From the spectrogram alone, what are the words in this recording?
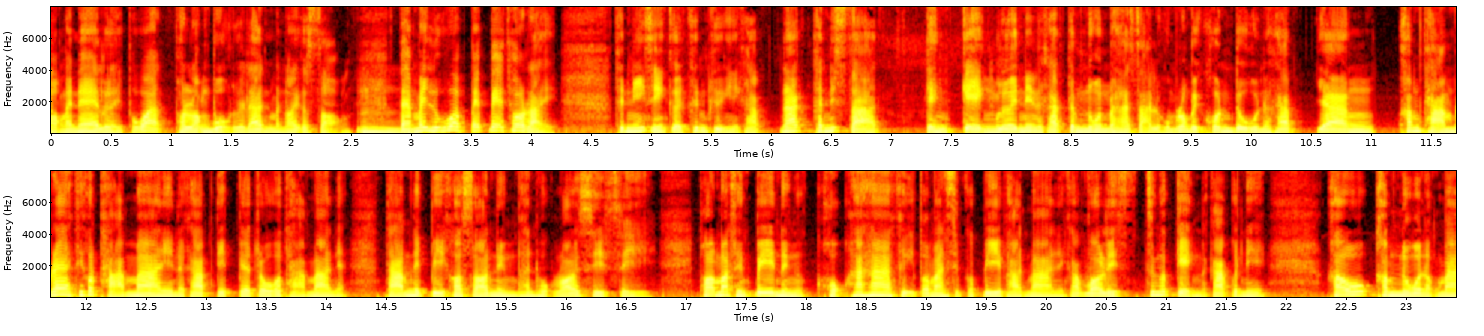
2แน่ๆเลย เพราะว่าพอลองบวกดูแล้วมันน้อยกว่าอืม2แต่ไม่รู้ว่าเป๊ะๆเท่าไหร่ ทีนี้สิ่งที่เกิดขึ้นคืออย่างนี้ครับนักคณิตศาสตร์เก่งๆเลยนี่นะครับจำนวนมหาศาลเลยผมลองไปค้นดูนะครับอย่างคำถามแรกที่เขาถามมานี่นะครับที่เปโตรเขาถามมาเนี่ยถามในปีคศ 1644 พอมาถึงปี 1655 คืออีกประมาณ 10 กว่าปีผ่านมาเนี่ยครับวอลลิสซึ่งก็เก่งนะครับคนนี้ เขาคำนวณออกมา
